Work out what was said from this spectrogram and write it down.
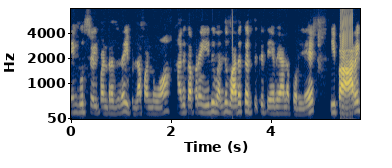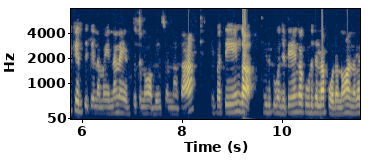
எங்கள் ஊர் ஸ்டைல் பண்ணுறது தான் இப்படி தான் பண்ணுவோம். அதுக்கப்புறம் இது வந்து வதக்கறதுக்கு தேவையான பொருள். இப்போ அரைக்கிறதுக்கு நம்ம என்னென்ன எடுத்துக்கணும் அப்படின்னு சொன்னாக்கா இப்போ தேங்காய் இதுக்கு கொஞ்சம் தேங்காய் கூடுதலாக போடணும். அதனால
